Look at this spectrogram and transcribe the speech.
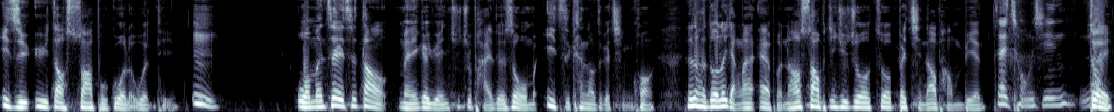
一直遇到刷不过的问题。嗯。我们这一次到每一个园区去排队的时候，我们一直看到这个情况，就是很多人仰赖 App，然后刷不进去，就就被请到旁边，再重新对。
